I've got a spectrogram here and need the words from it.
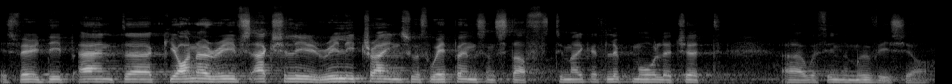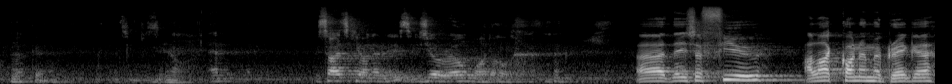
is very deep, and uh, Keanu Reeves actually really trains with weapons and stuff to make it look more legit uh, within the movies. Yeah, Okay. Besides Keanu Reeves, who's your role model? Uh, there's a few. I like Conor McGregor,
